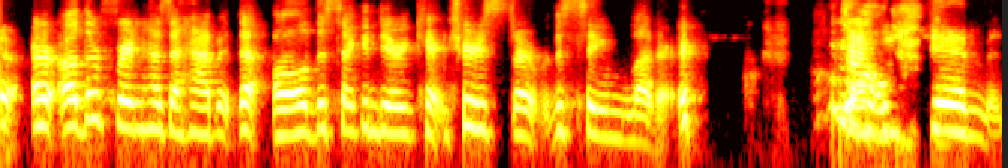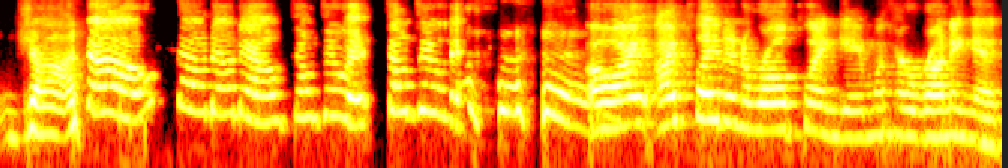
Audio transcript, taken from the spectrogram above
our other friend has a habit that all the secondary characters start with the same letter. Oh, no, Jackie, Jim, John. no, no, no, no, don't do it. Don't do it. Oh, I, I played in a role playing game with her running it.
